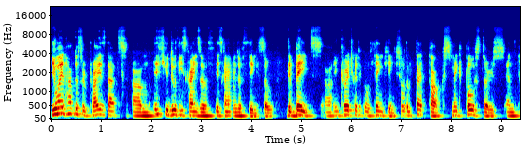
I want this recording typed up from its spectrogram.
you might have the surprise that um, if you do these kinds of these kinds of things, so debates, uh, encourage critical thinking, show them TED Talks, make posters, and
